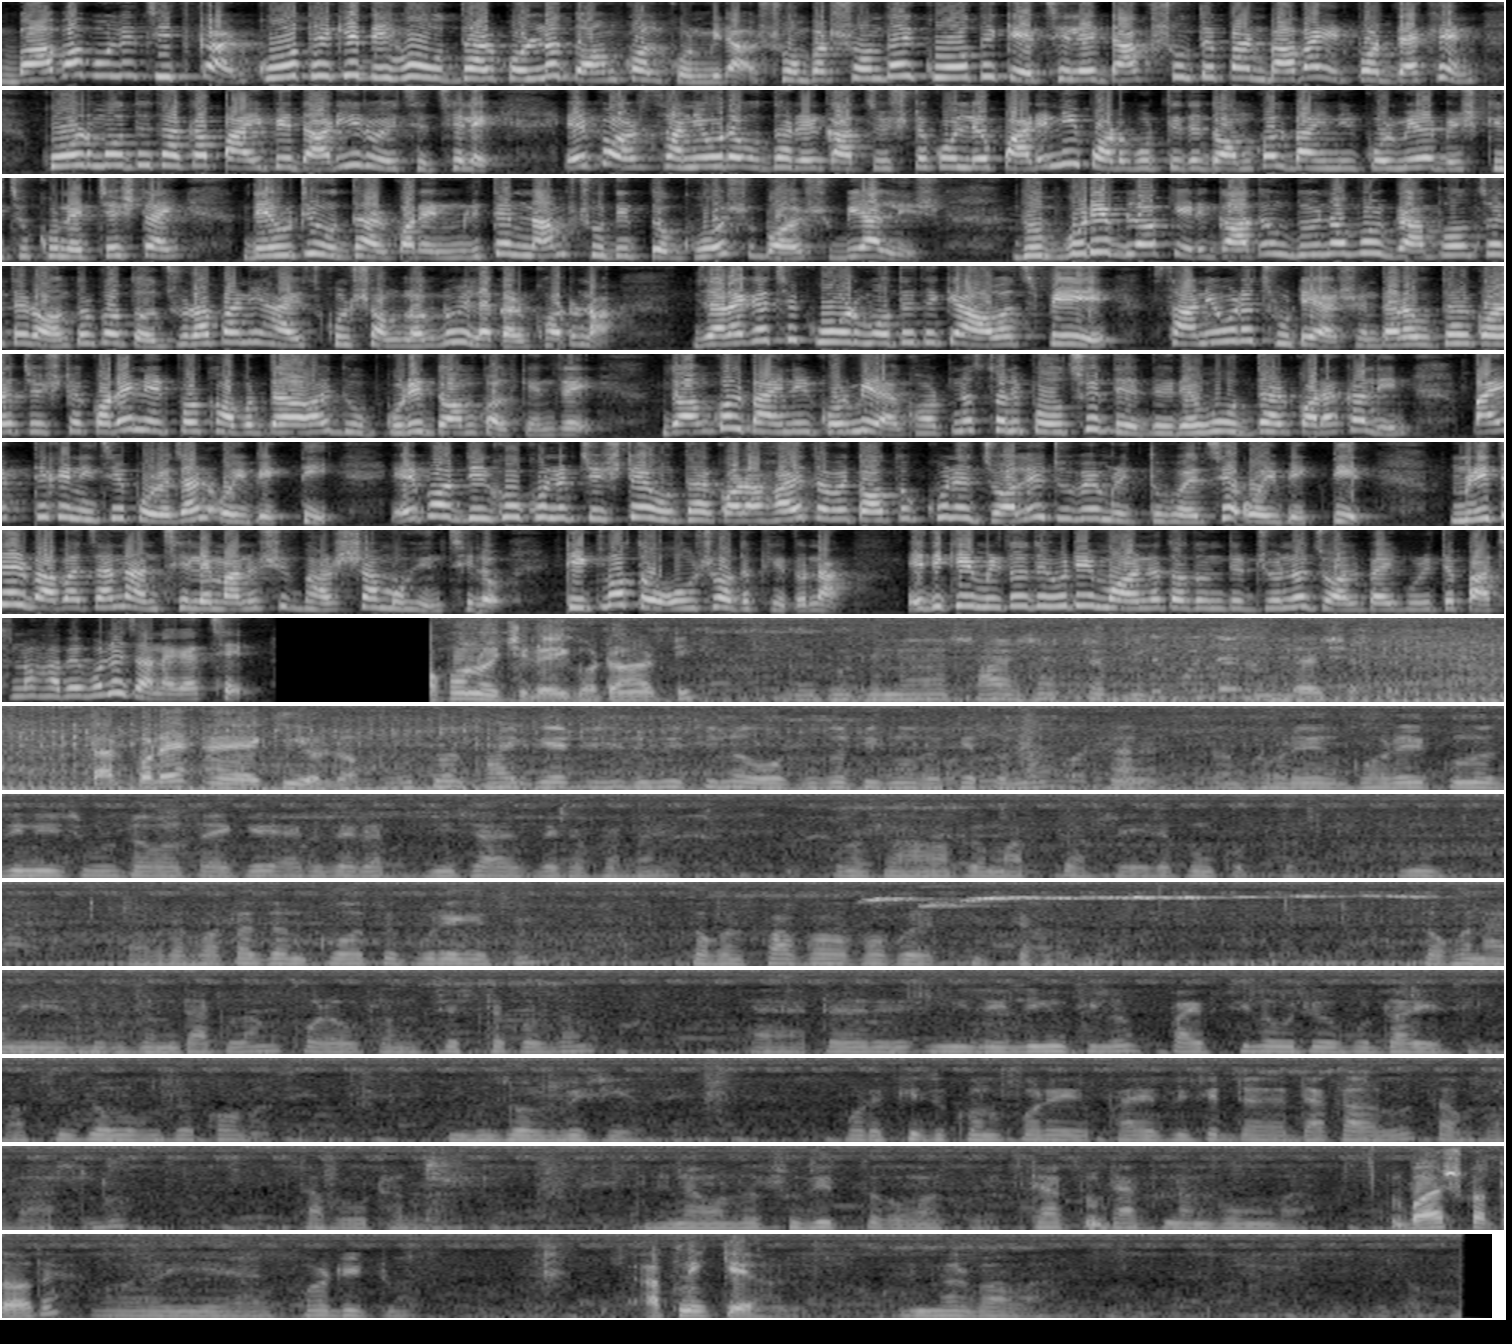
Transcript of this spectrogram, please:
বাবা বলে চিৎকার, কুয়ো থেকে দেহ উদ্ধার করল দমকল কর্মীরা। সোমবার সন্ধ্যায় কুয়ো থেকে ছেলের ডাক শুনতে পান বাবা, এরপর দেখেন কুয়োর মধ্যে থাকা পাইপে দাঁড়িয়ে রয়েছে ছেলে। এরপর স্থানীয়রা উদ্ধারের কাজ চেষ্টা করলেও পারেনি, পরবর্তীতে দমকল বাহিনীর কর্মীরা বেশ কিছুক্ষণের চেষ্টায় দেহটি উদ্ধার করেন। মৃতের নাম সুদীপ্ত ঘোষ, বয়স বিয়াল্লিশ। ধূপগুড়ি ব্লকের গাদং দুই নম্বর গ্রাম পঞ্চায়েতের অন্তর্গত ঝুড়াপানি হাই স্কুল সংলগ্ন এলাকার ঘটনা। জানা গেছে কুয়োর মধ্যে থেকে আওয়াজ পেয়ে স্থানীয়রা ছুটে আসেন। তারা উদ্ধার করার চেষ্টা করেন। এরপর খবর দেওয়া হয় ধূপগুড়ির দমকল কেন্দ্রে। দমকল বাহিনীর কর্মীরা ঘটনাস্থলে পৌঁছে দেহ উদ্ধার করাকালীন পাইপ থেকে নিচে পড়ে যান ওই ব্যক্তি। এরপর দীর্ঘক্ষণের চেষ্টায় উদ্ধার করা হয় তবে ততক্ষণে জলে ডুবে মৃত্যু হয়েছে ওই ব্যক্তির। মৃতের বাবা জানান ছেলে মানসিক ভারসাম্যহীন ছিল। ঠিকমতো ঔষধ খেত না। এদিকে মৃতদেহটি ময়নাতদন্তের জন্য জলপাইগুড়িতে পাঠানো হবে বলে জানা গেছে। কখন হয়েছিল এই ঘটনাটি? এই ঘটনা সাড়ে সাতটার দিকে। তারপরে কি হলো? ও তো সাইকিয়াট্রিস্ট রুগী ছিল ওষুধও ঠিক মতো খেত না। হ্যাঁ। ঘরে ঘরে কোনো জিনিস উল্টাপাল্টা একে এক জায়গার জিনিস আরেক জায়গায় ফেলায়। কোনো সময় আমাকে মারতে আসে এরকম করতো। হুম। তারপরে হঠাৎ যখন কুয়াতে পড়ে গেছে তখন পাপা পাপা করে চিৎকার করল। তখন আমি লোকজন ডাকলাম পরে ওঠানোর চেষ্টা করলাম। একটা রেলিং ছিল পাইপ ছিল ওইটার উপর দাঁড়িয়েছিল ভাবছি জল বুঝে কম আছে কিন্তু জল বেশি আছে। পরে কিছুক্ষণ পরে ফায়ার ব্রিগেড ডাকা হলো তারপর ওরা আসলো তারপর উঠালো। নাম হলো সুদীপ্ত কুমার ডাক ডাক নাম বোম্বা। বয়স কত হবে? ওই ফর্টি টু আপনি কে হন? আমার বাবা।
